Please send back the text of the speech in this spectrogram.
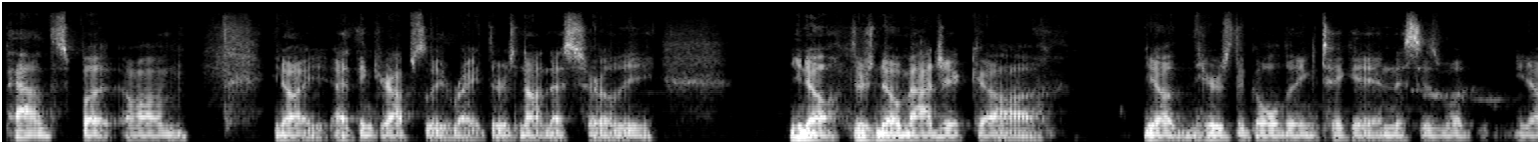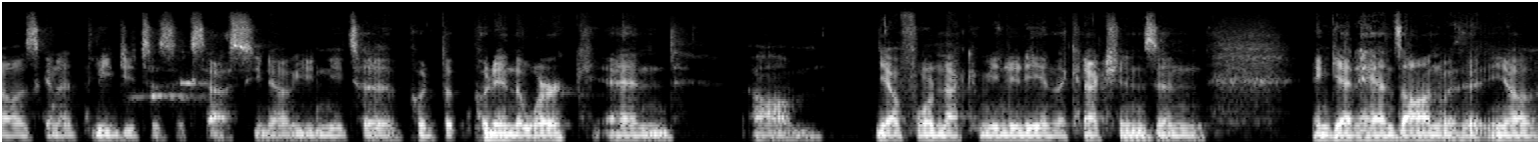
paths, but um, you know, I, I think you're absolutely right. There's not necessarily you know, there's no magic, uh, you know, here's the golden ticket and this is what, you know, is going to lead you to success. You know, you need to put the, put in the work and, um, you know, form that community and the connections and, and get hands on with it. You know,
